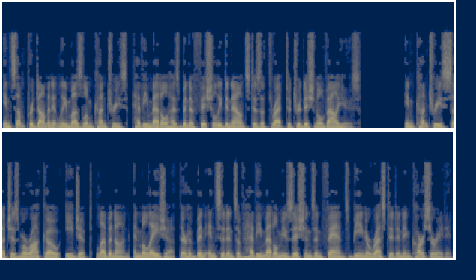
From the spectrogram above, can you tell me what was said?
In some predominantly Muslim countries, heavy metal has been officially denounced as a threat to traditional values. In countries such as Morocco, Egypt, Lebanon, and Malaysia, there have been incidents of heavy metal musicians and fans being arrested and incarcerated.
